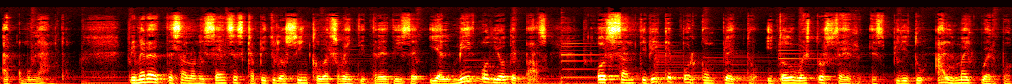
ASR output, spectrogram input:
acumulando. Primera de Tesalonicenses capítulo 5 verso 23 dice, y el mismo Dios de paz os santifique por completo y todo vuestro ser, espíritu, alma y cuerpo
